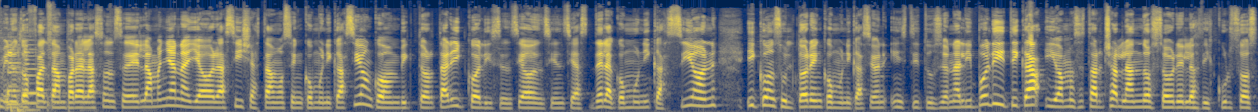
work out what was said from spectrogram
minutos faltan para las 11 de la mañana y ahora sí ya estamos en comunicación con Víctor Tarico, licenciado en Ciencias de la Comunicación y consultor en Comunicación Institucional y Política y vamos a estar charlando sobre los discursos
